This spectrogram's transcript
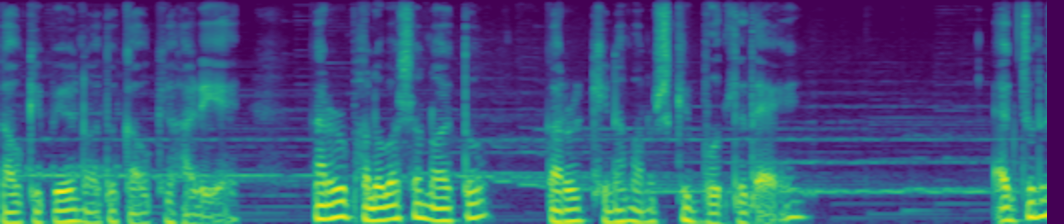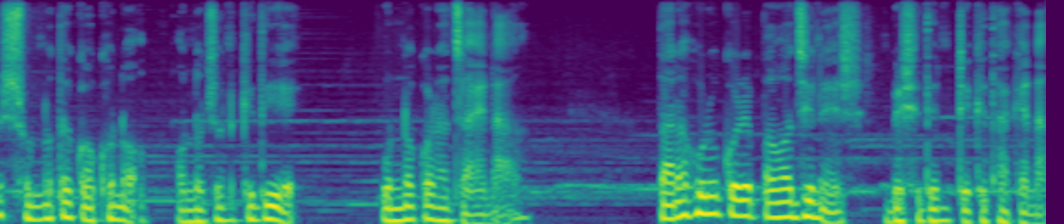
কাউকে পেয়ে নয়তো কাউকে হারিয়ে। কারোর ভালোবাসা নয়তো কারোর ঘৃণা মানুষকে বদলে দেয়। একজনের শূন্যতা কখনো অন্যজনকে দিয়ে পূর্ণ করা যায় না। তাড়াহুড়ো করে পাওয়া জিনিস বেশি দিন টিকে থাকে না,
